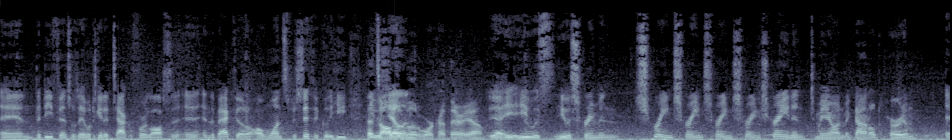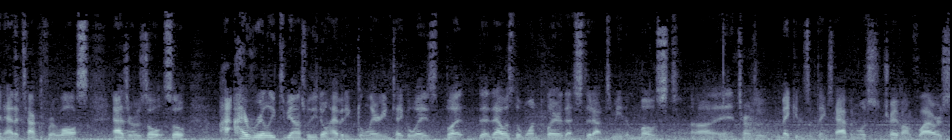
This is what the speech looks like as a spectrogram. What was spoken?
and the defense was able to get a tackle for a loss in, in the backfield. On one specifically, he that's he all yelling, good work right there. Yeah, yeah. He, he was he was screaming, screen, screen, screen, screen, screen, and Tamarion McDonald heard him and had a tackle for a loss as a result. So I, I, really, to be honest with you, don't have any glaring takeaways, but th- that was the one player that stood out to me the most uh, in terms of making some things happen was Trevon Flowers.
